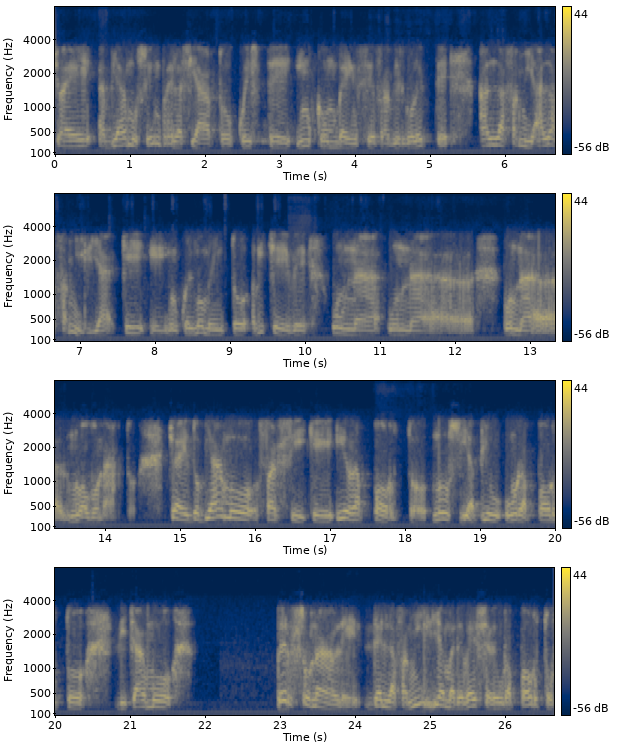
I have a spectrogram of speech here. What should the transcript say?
cioè abbiamo sempre lasciato queste incombenze, fra virgolette, alla, famig- alla famiglia che in quel momento riceve un, un, un nuovo nato. Cioè dobbiamo far sì che il rapporto non sia più un rapporto, diciamo, personale della famiglia, ma deve essere un rapporto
